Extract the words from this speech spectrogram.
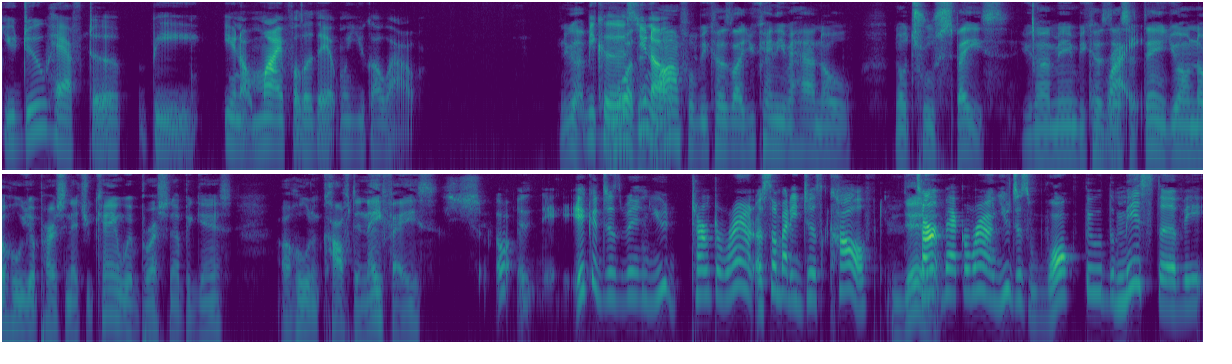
you do have to be, you know, mindful of that when you go out. You got Because, more than you know- mindful because like you can't even have no no true space. You know what I mean? Because that's the thing. You don't know who your person that you came with brushing up against, or who done coughed in their face. Or oh, it- could just been you turned around, or somebody just coughed, Yeah. turned back around. You just walked through the midst of it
